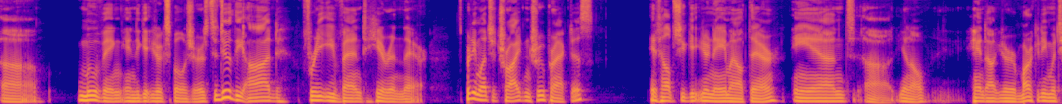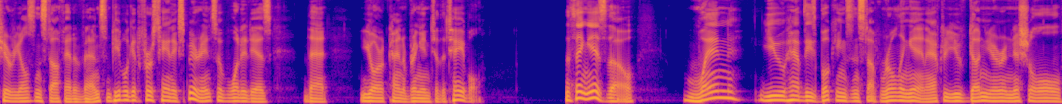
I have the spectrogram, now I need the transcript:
uh, moving and to get your exposure is to do the odd free event here and there. It's pretty much a tried and true practice. It helps you get your name out there and, uh, you know, hand out your marketing materials and stuff at events, and people get firsthand experience of what it is that you're kind of bringing to the table. The thing is, though, when you have these bookings and stuff rolling in after you've done your initial,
